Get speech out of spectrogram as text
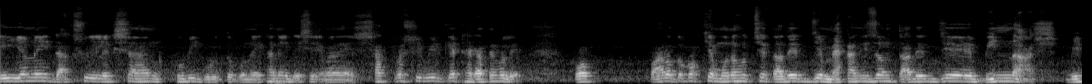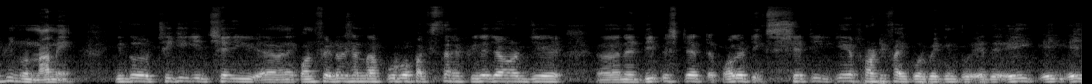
এই জন্যই ডাকসু ইলেকশন খুবই গুরুত্বপূর্ণ। এখানে দেশে মানে ছাত্র শিবিরকে ঠেকাতে হলে পারতপক্ষে মনে হচ্ছে তাদের যে মেকানিজম তাদের যে বিন্যাস বিভিন্ন নামে কিন্তু ঠিকই কি সেই মানে কনফেডারেশন বা পূর্ব পাকিস্তানে ফিরে যাওয়ার যে মানে ডিপ স্টেট পলিটিক্স সেটিকে ফর্টিফাই করবে কিন্তু এদের এই এই এই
